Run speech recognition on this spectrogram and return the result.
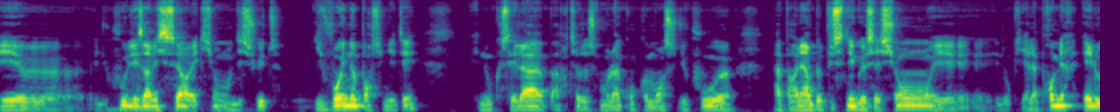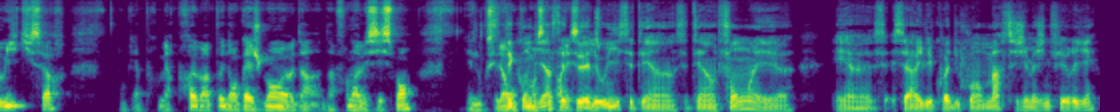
Euh, et, du coup, les investisseurs avec qui on discute, ils voient une opportunité. Et donc, c'est là, à partir de ce moment-là, qu'on commence du coup euh, à parler un peu plus négociation. Et, donc, il y a la première LOI qui sort. Donc, la première preuve un peu d'engagement euh, d'un fonds d'investissement. Et donc, c'est là où combien cette LOI C'était un, c'était un fonds et, et c'est arrivé quoi du coup en mars, j'imagine, février?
